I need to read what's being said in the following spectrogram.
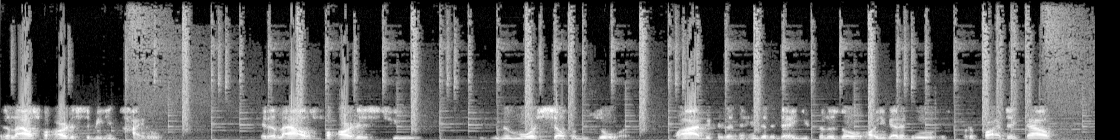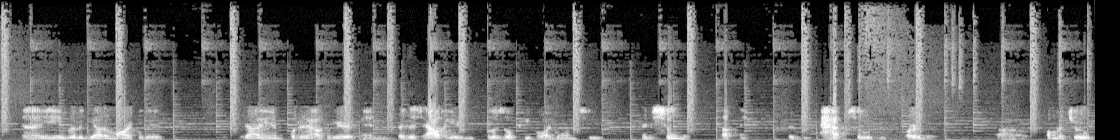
It allows for artists to be entitled. It allows for artists to even more self-absorbed. Why? Because at the end of the day, you feel as though all you got to do is put a project out. You, know, you ain't really got to market it. Get out here and put it out here, and because it's out here, you feel as though people are going to consume it. Nothing could be absolutely further uh, from the truth.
